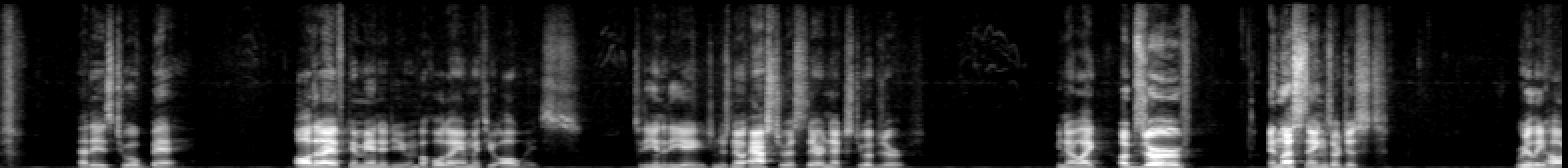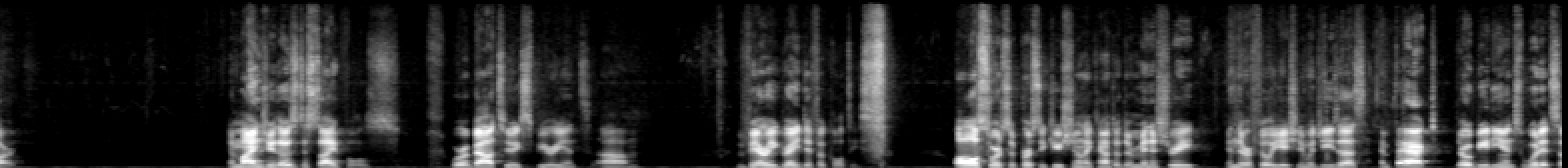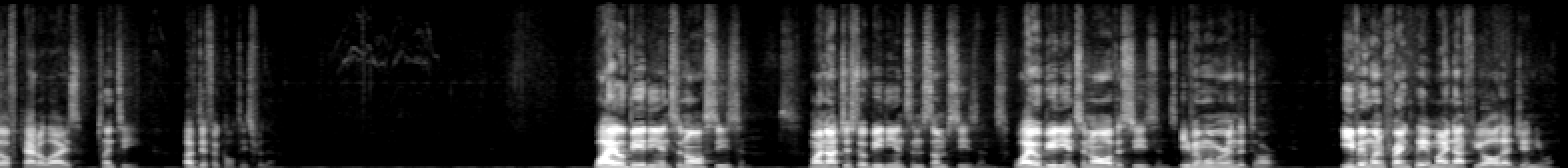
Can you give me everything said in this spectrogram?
that is, to obey all that I have commanded you, and behold, I am with you always to the end of the age. And there's no asterisk there next to observe. You know, like observe unless things are just really hard. And mind you, those disciples were about to experience um, very great difficulties, all sorts of persecution on account of their ministry and their affiliation with Jesus. In fact, their obedience would itself catalyze plenty of difficulties for them. Why obedience in all seasons? Why not just obedience in some seasons? Why obedience in all of the seasons, even when we're in the dark? Even when, frankly, it might not feel all that genuine.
